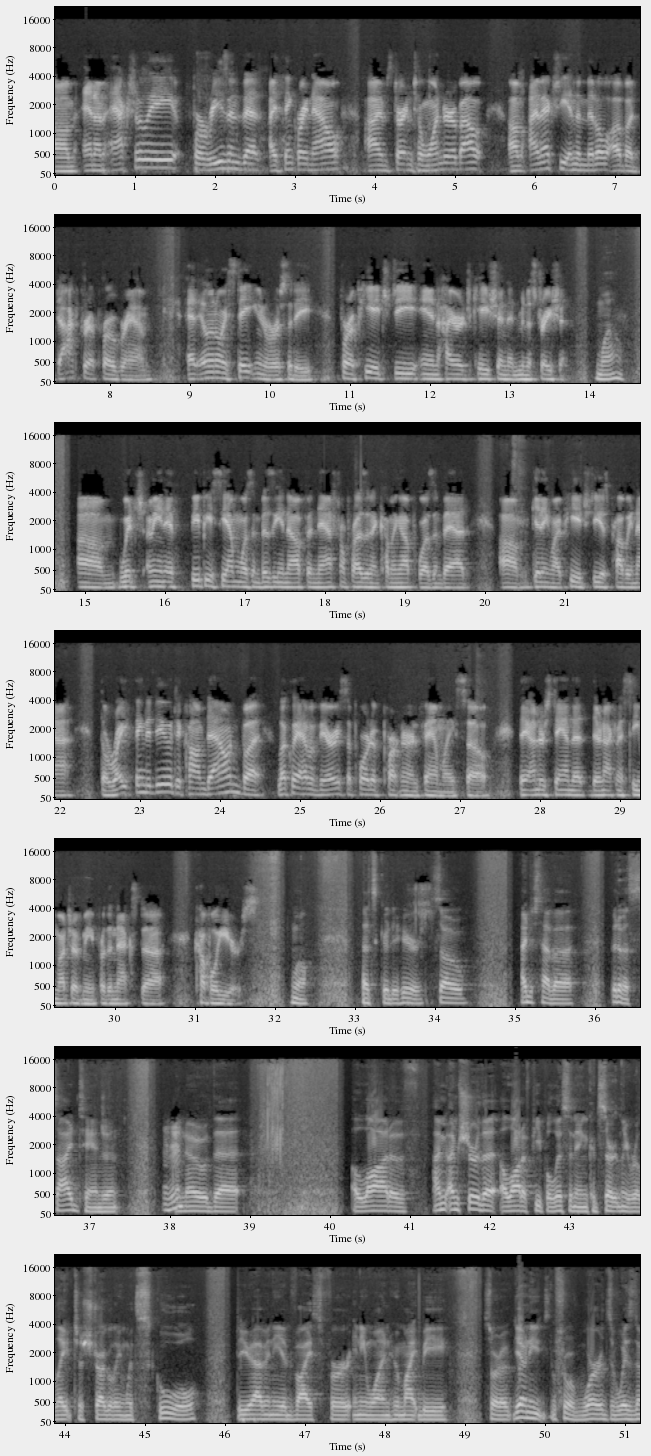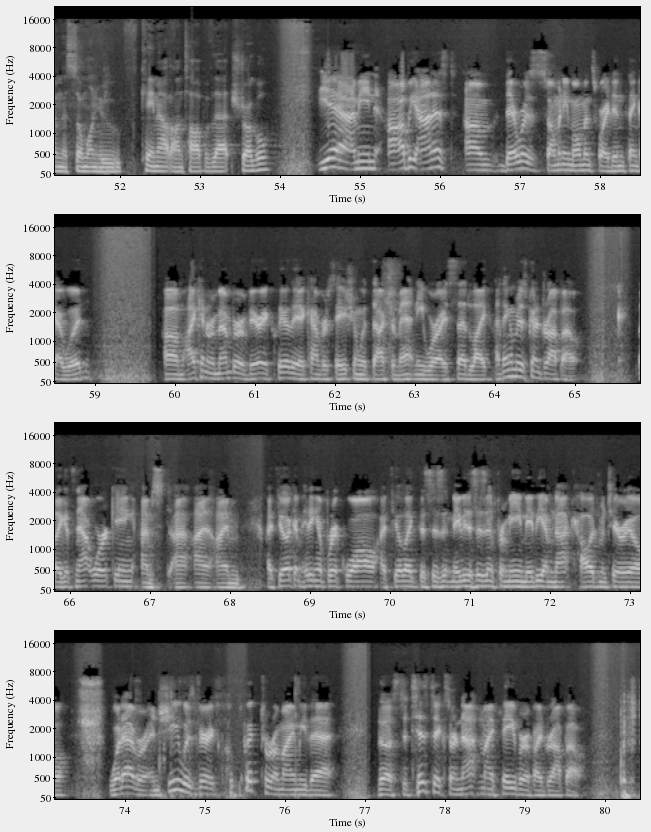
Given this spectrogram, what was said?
Um, and I'm actually, for reasons that I think right now I'm starting to wonder about, um, I'm actually in the middle of a doctorate program at Illinois State University for a PhD in higher education administration. Wow. Um, which I mean, if VPCM wasn't busy enough and national president coming up wasn't bad, um, getting my PhD is probably not the right thing to do to calm down. But luckily, I have a very supportive partner and family, so they understand that they're not going to see much of me for the next uh, couple years. Well, that's good to hear. So, I just have a bit of a side tangent. Mm-hmm. I know that a lot of I'm, I'm sure that a lot of people listening could certainly relate to struggling with school. Do you have any advice for anyone who might be sort of, do you have any sort of words of wisdom as someone who came out on top of that struggle? Yeah, I mean, I'll be honest. Um, there was so many moments where I didn't think I would. Um, I can remember very clearly a conversation with Dr. Matney where I said, like, I think I'm just going to drop out. Like it's not working. I'm st- I, am I feel like I'm hitting a brick wall. I feel like this isn't maybe this isn't for me. Maybe I'm not college material, whatever. And she was very quick to remind me that the statistics are not in my favor if I drop out.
